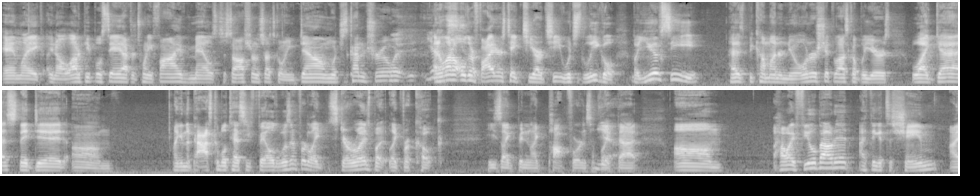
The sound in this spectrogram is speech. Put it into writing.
And like you know, a lot of people say after twenty five, males testosterone starts going down, which is kind of true. Well, yeah, and a lot of older true. fighters take TRT, which is legal. But UFC has become under new ownership the last couple of years. Well, I guess they did. um Like in the past couple of tests, he failed. It wasn't for like steroids, but like for coke. He's like been like popped for it and stuff like that. Um, how I feel about it, I think it's a shame. I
